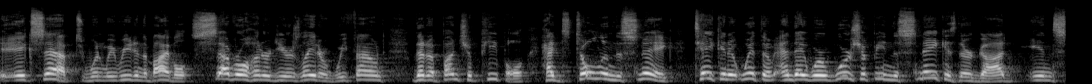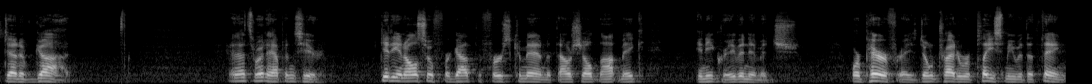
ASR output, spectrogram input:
Except when we read in the Bible, several hundred years later, we found that a bunch of people had stolen the snake, taken it with them, and they were worshiping the snake as their God instead of God. And that's what happens here. Gideon also forgot the first commandment Thou shalt not make any graven image. Or paraphrase, don't try to replace me with a thing,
